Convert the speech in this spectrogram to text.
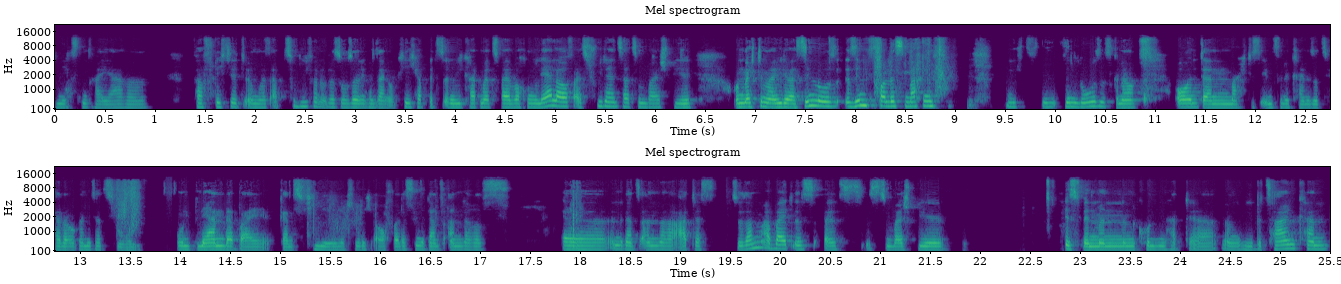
die nächsten drei Jahre verpflichtet, irgendwas abzuliefern oder so, sondern ich kann sagen, okay, ich habe jetzt irgendwie gerade mal zwei Wochen Leerlauf als Freelancer zum Beispiel und möchte mal wieder was Sinnlos, Sinnvolles machen, nichts Sinnloses, genau. Und dann mache ich das eben für eine kleine soziale Organisation und lerne dabei ganz viel natürlich auch, weil das ein ganz anderes, äh, eine ganz andere Art der Zusammenarbeit ist, als es zum Beispiel ist, wenn man einen Kunden hat, der irgendwie bezahlen kann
